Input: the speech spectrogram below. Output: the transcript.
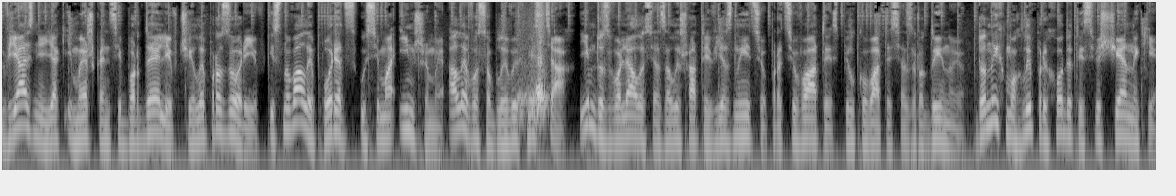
В'язні, як і мешканці борделів чи лепрозоріїв, існували поряд з усіма іншими, але в особливих місцях. Їм дозволялося залишати в'язницю, працювати, спілкуватися з родиною. До них могли приходити священники,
